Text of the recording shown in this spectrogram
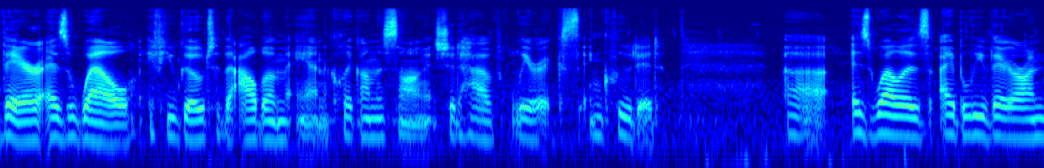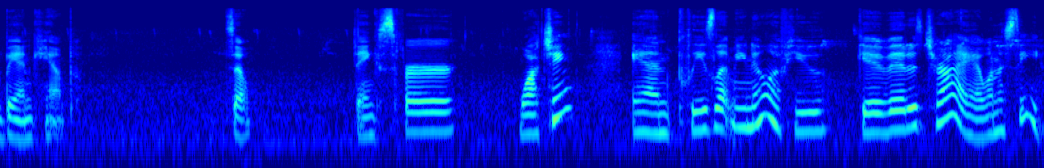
there as well. If you go to the album and click on the song, it should have lyrics included, uh, as well as I believe they are on Bandcamp. So, thanks for watching, and please let me know if you give it a try. I want to see.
